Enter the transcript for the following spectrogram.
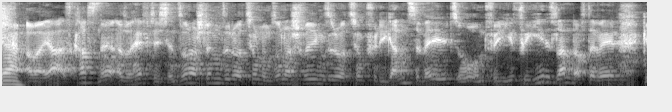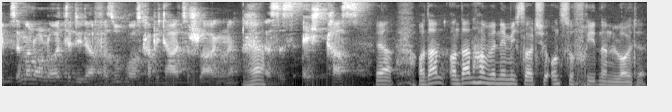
Ja. Aber ja, ist krass, ne? Also heftig. In so einer schlimmen Situation, in so einer schwierigen Situation für die ganze Welt so und für, je, für jedes Land auf der Welt gibt es immer noch Leute, die da versuchen, aus Kapital zu schlagen. Ne? Ja. Das ist echt krass. Ja, und dann, und dann haben wir nämlich solche unzufriedenen Leute.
